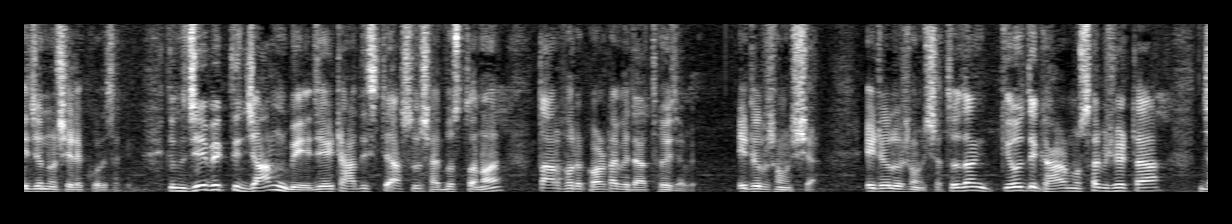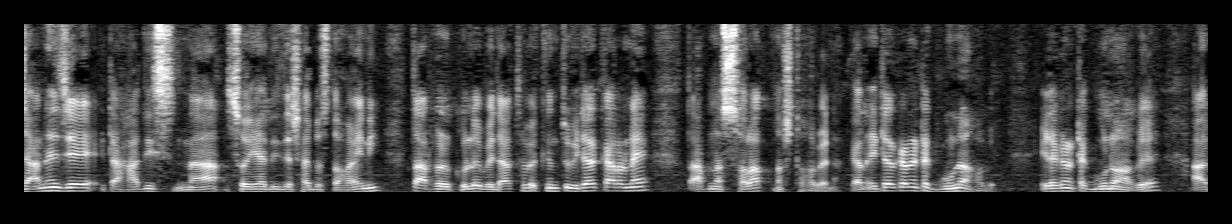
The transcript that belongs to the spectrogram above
এই জন্য সেটা করে থাকে। কিন্তু যে ব্যক্তি জানবে যে এটা হাদিসটা আসলে সাব্যস্ত নয় তারপরে করাটা বেদাত হয়ে যাবে। এটা হলো সমস্যা, এটা হলো সমস্যা। সুতরাং কেউ যে ঘাড় মশার বিষয়টা জানে যে এটা হাদিস না, সহি হাদিসে সাব্যস্ত হয়নি, তারপরে করলে বেদাত হবে, কিন্তু এটার কারণে আপনার সলাৎ নষ্ট হবে না। কারণ এটার কারণে একটা গুণা হবে, এটার কারণে একটা গুণা হবে, আর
